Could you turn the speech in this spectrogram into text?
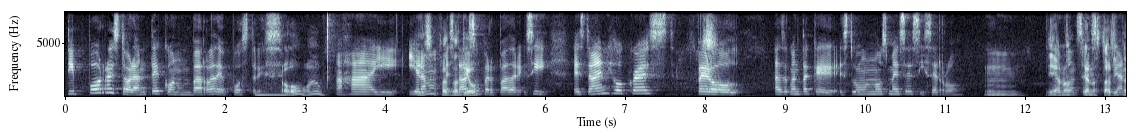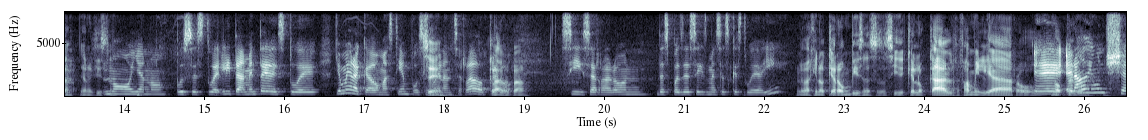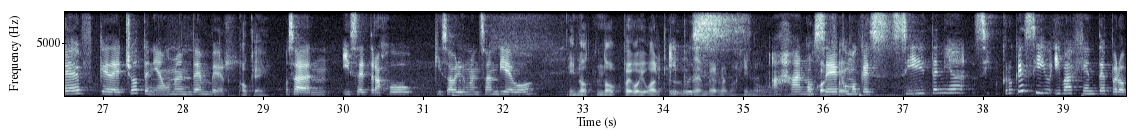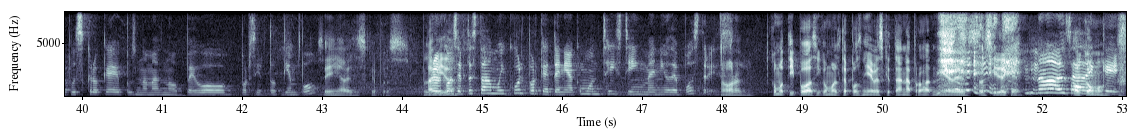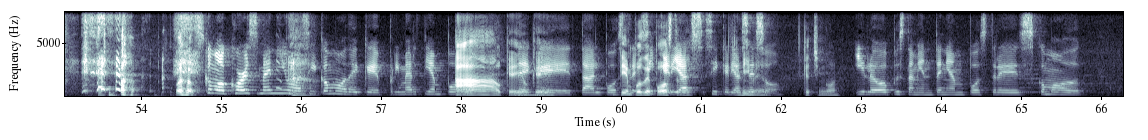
tipo restaurante con barra de postres. Oh, wow. Ajá, y, y ¿Y era, estaba Diego? súper padre. Sí, estaba en Hillcrest, pero haz de cuenta que estuvo unos meses y cerró. Mm, y ya no, ya no está pues, ahorita, ya no, existe. No, ya no. Pues estuve, literalmente estuve, yo me hubiera quedado más tiempo si Sí, me hubieran cerrado, pero Claro, claro. Sí cerraron después de seis meses que estuve ahí. Me imagino que era un business así de que local, familiar o Eh, no pegó. era de un chef que de hecho tenía uno en Denver. Ok. O sea, y se trajo, quiso abrir uno en San Diego. Y no, no pegó igual que Y el de pues, Denver, me imagino. Ajá, ¿O no sé, fue? como que sí tenía, sí, creo que sí iba gente, pero pues creo que pues nada más no pegó por cierto tiempo. Sí, a veces que pues la pero el vida. concepto estaba muy cool porque tenía como un tasting menu de postres. Órale. Como tipo, así como el Tepos Nieves que te van a probar nieves, así de que... No, o sea, de que Bueno, como course menu, así como de que primer tiempo ah, ok, de ok. que tal postre. Tiempos de si postres. Querías, si Qué querías nivel. eso. Qué chingón. Y luego pues también tenían postres como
